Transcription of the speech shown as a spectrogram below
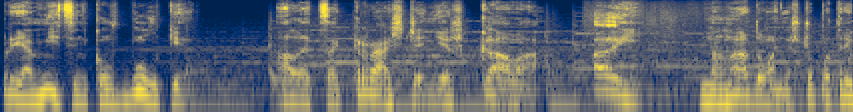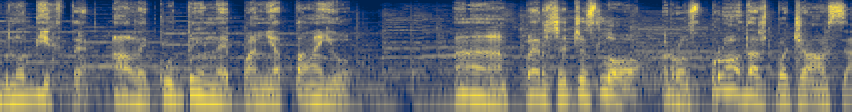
Прямісінько в булки. Але це краще, ніж кава. Ай! Нагадування, що потрібно бігти, але куди не пам'ятаю. А, перше число, розпродаж почався.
